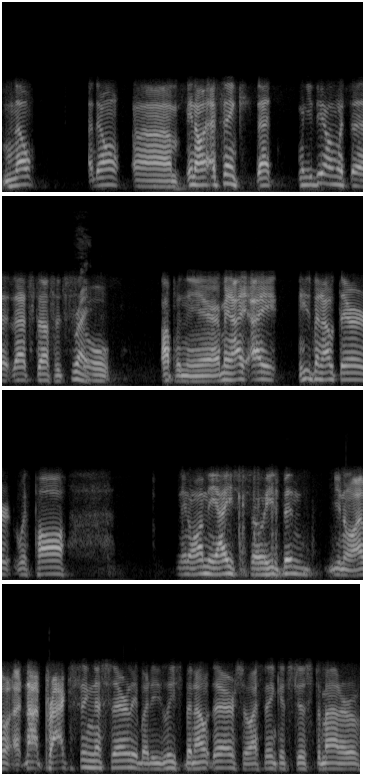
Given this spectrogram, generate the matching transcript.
No, I don't. Um, you know, I think that when you're dealing with the, that stuff, it's right. so up in the air. I mean, I, I he's been out there with Paul, you know, on the ice, so he's been, you know, I, not practicing necessarily, but he's at least been out there. So I think it's just a matter of,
